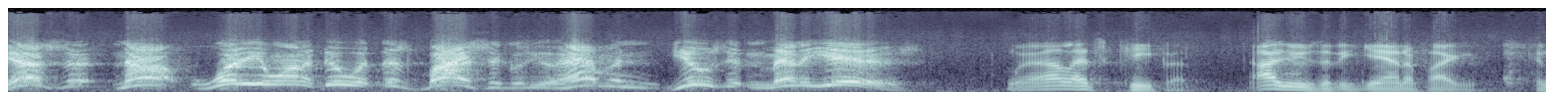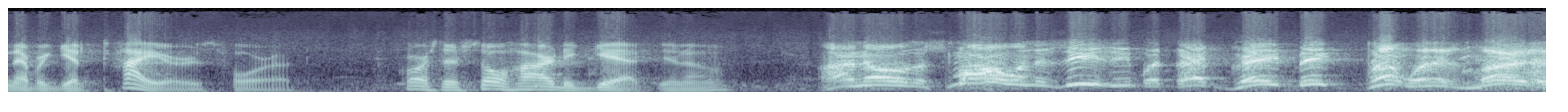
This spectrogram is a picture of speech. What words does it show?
Yes, sir. Now, what do you want to do with this bicycle? You haven't used it in many years. Well, let's keep it. I'll use it again if I can ever get tires for it. Of course, they're so hard to get, you know. I know the small one is easy, but that great big front one is murder.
